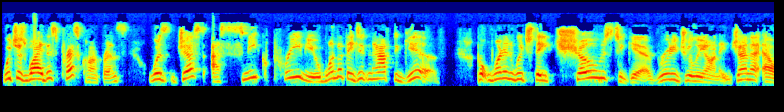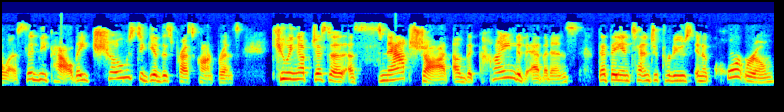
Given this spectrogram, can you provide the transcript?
which is why this press conference was just a sneak preview, one that they didn't have to give but one in which they chose to give Rudy Giuliani, Jenna Ellis, Sidney Powell, they chose to give this press conference, queuing up just a, a snapshot of the kind of evidence that they intend to produce in a courtroom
